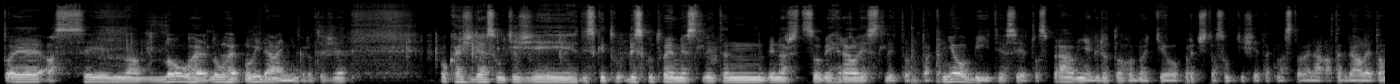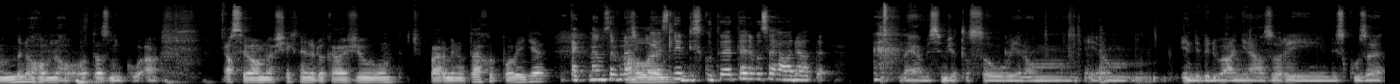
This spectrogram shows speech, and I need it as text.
To je asi na dlouhé, dlouhé povídání, protože po každé soutěži diskutu, diskutujeme, jestli ten vinař, co vyhrál, jestli to tak mělo být, jestli je to správně, kdo to hodnotil, proč ta soutěž je tak nastavená a tak dále. Je tam mnoho, mnoho otazníků a asi vám na všechny nedokážu v pár minutách odpovědět. Tak nám zrovna ale... řekni, jestli diskutujete nebo se hádáte. Ne, já myslím, že to jsou jenom, jenom individuální názory, diskuze,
